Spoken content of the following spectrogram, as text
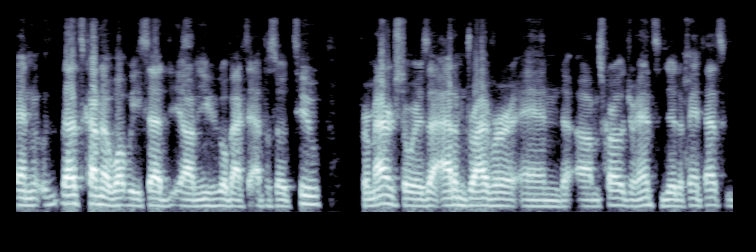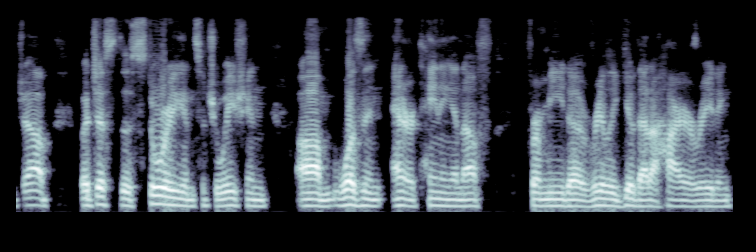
and that's kind of what we said. Um, you could go back to episode two for Marriage Story is that Adam Driver and um, Scarlett Johansson did a fantastic job, but just the story and situation um, wasn't entertaining enough for me to really give that a higher rating.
